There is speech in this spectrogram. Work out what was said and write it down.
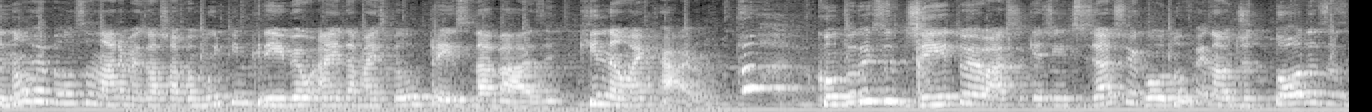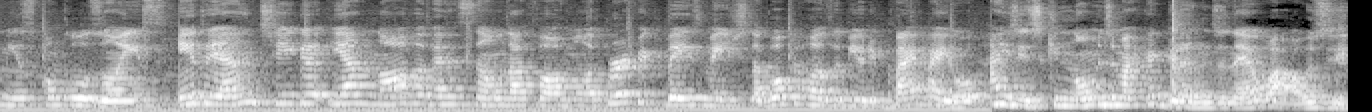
não revolucionária, mas eu achava muito incrível, ainda mais pelo preço da base, que não é caro. Com tudo isso dito, eu acho que a gente já chegou no final de todas as minhas conclusões entre a antiga e a nova versão da fórmula Perfect Base Mate da Boca Rosa Beauty by Payot. Ai, gente, que nome de marca grande, né? O auge.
